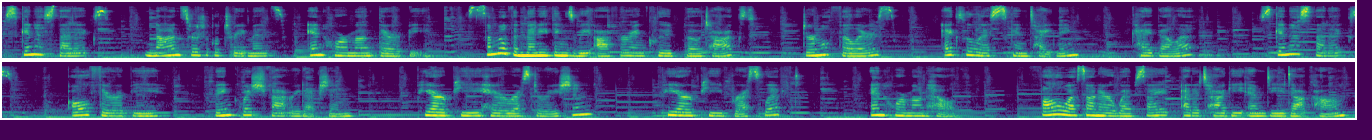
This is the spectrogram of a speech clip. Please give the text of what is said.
skin aesthetics, non surgical treatments, and hormone therapy. Some of the many things we offer include Botox, dermal fillers, Exilis skin tightening, Kybella, skin aesthetics, all therapy, Vanquish fat reduction, PRP hair restoration, PRP breast lift, and hormone health. Follow us on our website at atagimd.com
